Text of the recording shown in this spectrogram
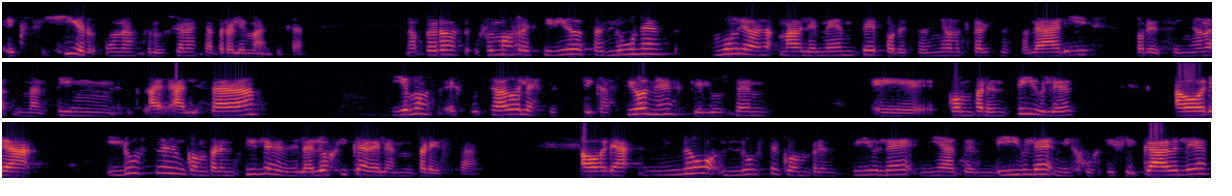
exigir una solución a esta problemática. Nosotros fuimos recibidos el lunes muy amablemente por el señor Sergio Solari, por el señor Martín Alizaga, y hemos escuchado las explicaciones que lucen eh, comprensibles, ahora lucen comprensibles desde la lógica de la empresa. Ahora, no luce comprensible, ni atendible, ni justificable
